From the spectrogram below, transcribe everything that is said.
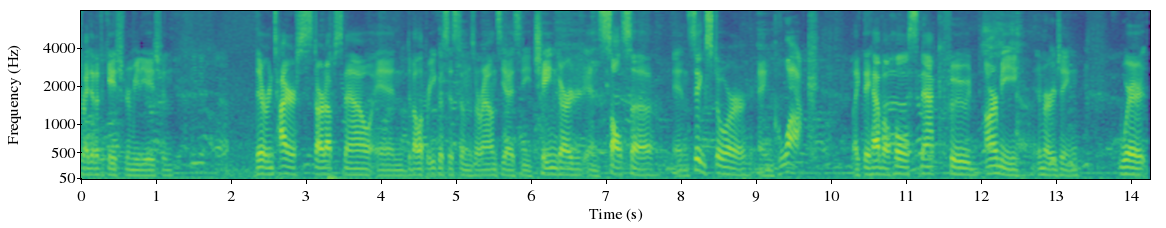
to identification remediation. There are entire startups now and developer ecosystems around CI/CD, ChainGuard and SLSA and SigStore and Guac. Like they have a whole snack food army emerging where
